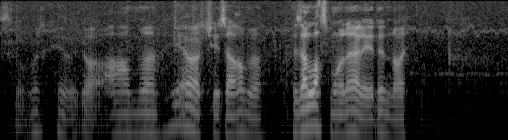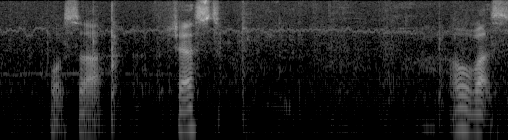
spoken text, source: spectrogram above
So what here we got? Armor. Yeah, I'll choose armor. Because I lost mine earlier, didn't I? What's that? Chest. Oh, that's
